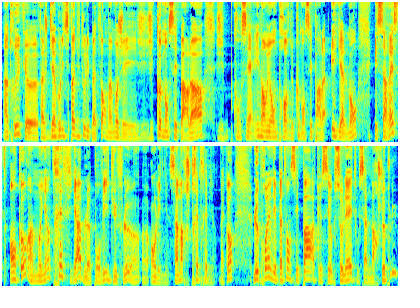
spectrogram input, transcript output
un truc. Euh, enfin, je diabolise pas du tout les plateformes. Hein. Moi, j'ai commencé par là. J'ai conseillé à énormément de profs de commencer par là également. Et ça reste encore un moyen très fiable pour vivre du fleu hein, euh, en ligne. Ça marche très très bien, d'accord? Le problème des plateformes, c'est pas que c'est obsolète ou ça ne marche plus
